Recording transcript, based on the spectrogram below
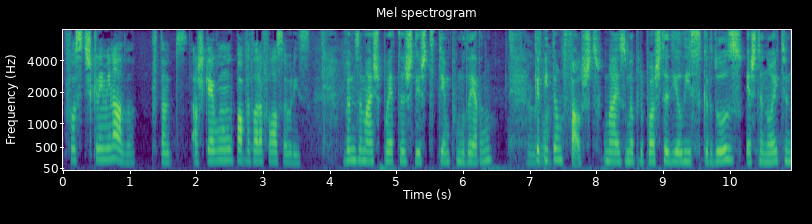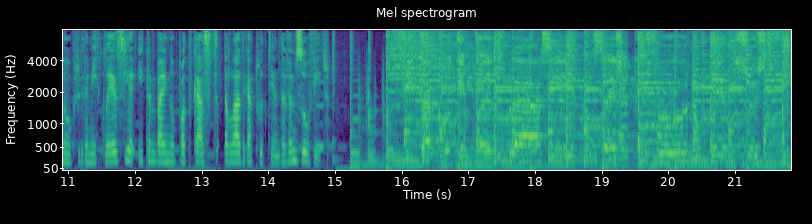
fosse discriminada. Portanto, acho que é bom o Papa estar a falar sobre isso. Vamos a mais poetas deste tempo moderno. Vamos Capitão lá. Fausto, mais uma proposta de Alice Cardoso, esta noite no programa Eclésia e também no podcast Alarga a Tua Tenda. Vamos ouvir. Ficar com o tempo a dobrar-se, seja quem for, não teres justificar,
